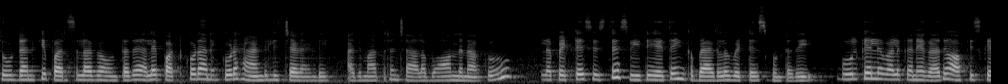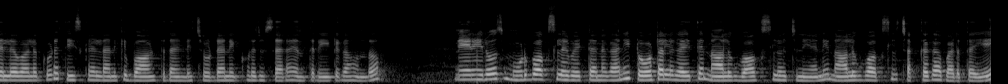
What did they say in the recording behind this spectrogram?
చూడడానికి పర్సులాగా ఉంటుంది అలాగే పట్టుకోవడానికి కూడా హ్యాండిల్ ఇచ్చాడండి. అది మాత్రం చాలా బాగుంది నాకు. ఇలా పెట్టేసి ఇస్తే స్వీటీ అయితే ఇంకా బ్యాగ్లో పెట్టేసుకుంటుంది. స్కూల్కి వెళ్ళే వాళ్ళకనే కాదు ఆఫీస్కి వెళ్ళే వాళ్ళకి కూడా తీసుకెళ్ళడానికి బాగుంటుందండి చూడడానికి కూడా చూసారా ఎంత నీట్గా ఉందో. నేను ఈరోజు మూడు బాక్సులే పెట్టాను కానీ టోటల్గా అయితే నాలుగు బాక్సులు వచ్చినాయండి. నాలుగు బాక్సులు చక్కగా పడతాయి.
